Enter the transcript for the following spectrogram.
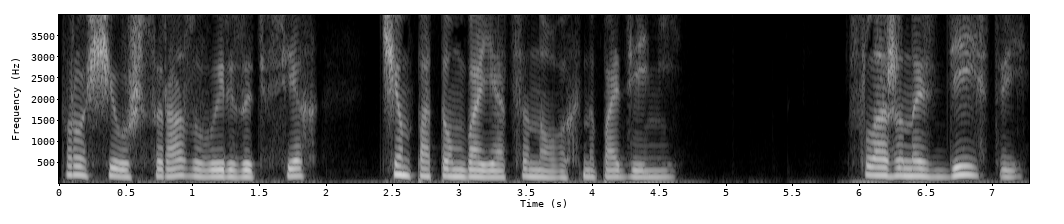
Проще уж сразу вырезать всех, чем потом бояться новых нападений. Слаженность действий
